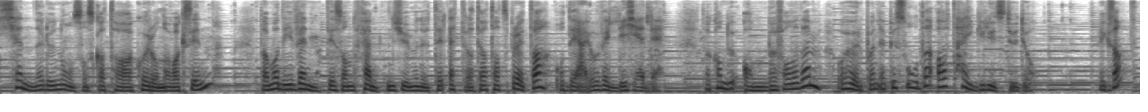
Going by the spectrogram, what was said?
Kjenner du noen som skal ta koronavaksinen? Da må de vente i sånn 15-20 minutter etter at de har tatt sprøyta, og det er jo veldig kjedelig. Da kan du anbefale dem å høre på en episode av Teige lydstudio. Ikke sant?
